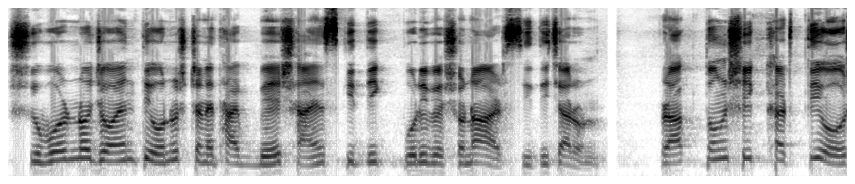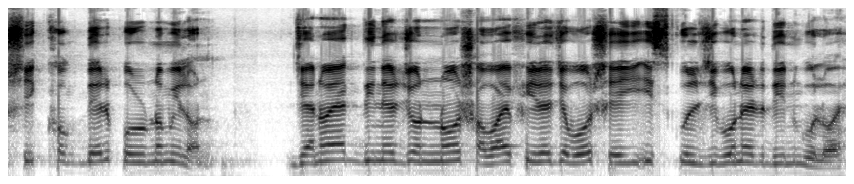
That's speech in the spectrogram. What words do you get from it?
সুবর্ণ জয়ন্তী অনুষ্ঠানে থাকবে সাংস্কৃতিক পরিবেশনা আর স্মৃতিচারণ। প্রাক্তন শিক্ষার্থী ও শিক্ষকদের পূর্ণমিলন যেন একদিনের জন্য সবাই ফিরে যাব সেই স্কুল জীবনের দিনগুলোয়।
